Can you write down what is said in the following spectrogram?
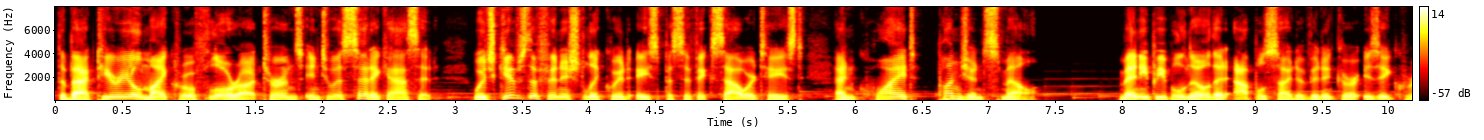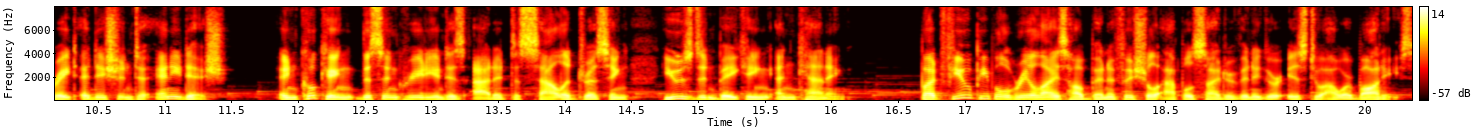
The bacterial microflora turns into acetic acid, which gives the finished liquid a specific sour taste and quiet, pungent smell. Many people know that apple cider vinegar is a great addition to any dish. In cooking, this ingredient is added to salad dressing used in baking and canning. But few people realize how beneficial apple cider vinegar is to our bodies.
